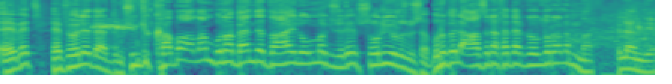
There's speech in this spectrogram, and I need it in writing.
evet hep öyle derdim. Çünkü kaba alan buna ben de dahil olmak üzere hep soruyoruz mesela. Bunu böyle ağzına kadar dolduralım mı falan diye.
